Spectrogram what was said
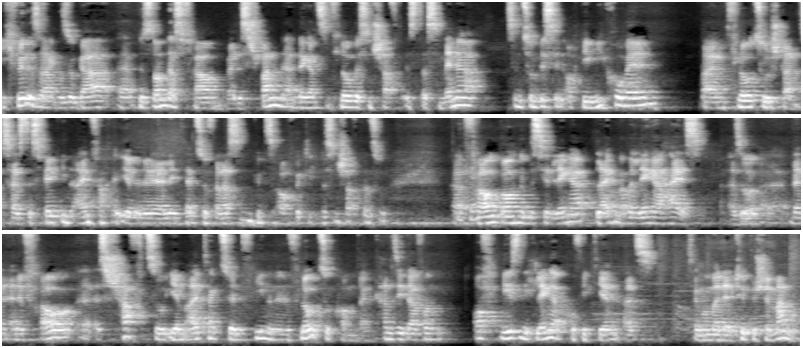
ich würde sagen sogar äh, besonders Frauen, weil das Spannende an der ganzen Flow-Wissenschaft ist, dass Männer sind so ein bisschen auch die Mikrowellen beim Flow-Zustand. Das heißt, es fällt ihnen einfacher, ihre Realität zu verlassen. Gibt es auch wirklich Wissenschaft dazu. Äh, okay. Frauen brauchen ein bisschen länger, bleiben aber länger heiß. Also äh, wenn eine Frau äh, es schafft, so ihrem Alltag zu entfliehen und in den Flow zu kommen, dann kann sie davon oft wesentlich länger profitieren als, sagen wir mal, der typische Mann.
